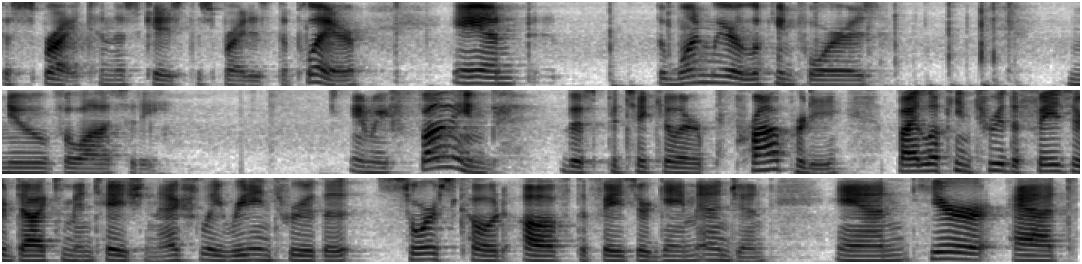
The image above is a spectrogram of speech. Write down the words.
the sprite. In this case, the sprite is the player. And the one we are looking for is new velocity. And we find this particular property by looking through the Phaser documentation, actually reading through the source code of the Phaser game engine. And here at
